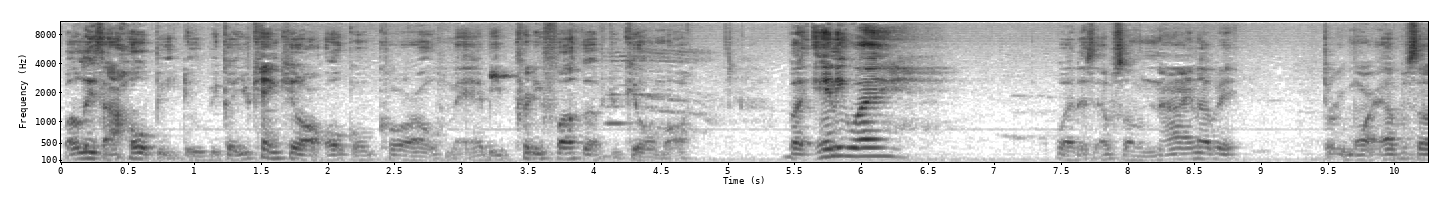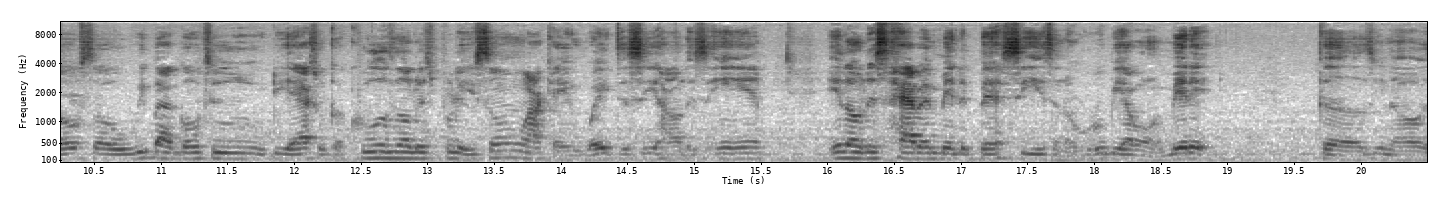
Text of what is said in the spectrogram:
But at least I hope he do because you can't kill all Oko Qrow, man. It'd be pretty fucked up if you kill them all. But anyway, what is episode nine of it? Three more episodes. So we about to go to the actual conclusion of this pretty soon. I can't wait to see how this end. you know, this haven't been the best season of RWBY. I won't admit it, cause you know,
